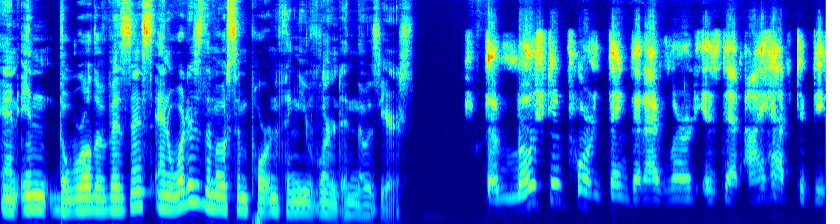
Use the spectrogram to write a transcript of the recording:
and in the world of business and what is the most important thing you've learned in those years? The most important thing that I've learned is that I have to be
